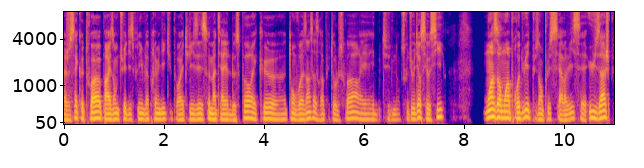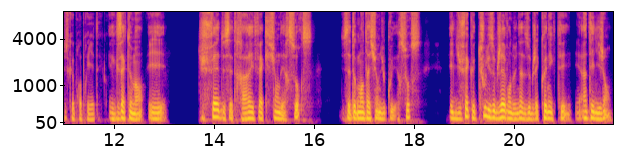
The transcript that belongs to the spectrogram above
bah, je sais que toi, par exemple, tu es disponible l'après-midi, que tu pourras utiliser ce matériel de sport et que euh, ton voisin, ça sera plutôt le soir. Et donc, ce que tu veux dire, c'est aussi moins en moins produit et de plus en plus service et usage plus que propriété. Exactement. Et du fait de cette raréfaction des ressources, de cette augmentation du coût des ressources, et du fait que tous les objets vont devenir des objets connectés et intelligents,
